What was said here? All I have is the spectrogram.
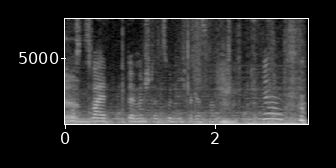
plus Ähm, 2 Damage dazu, die ich vergessen habe. Mhm. Ja.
